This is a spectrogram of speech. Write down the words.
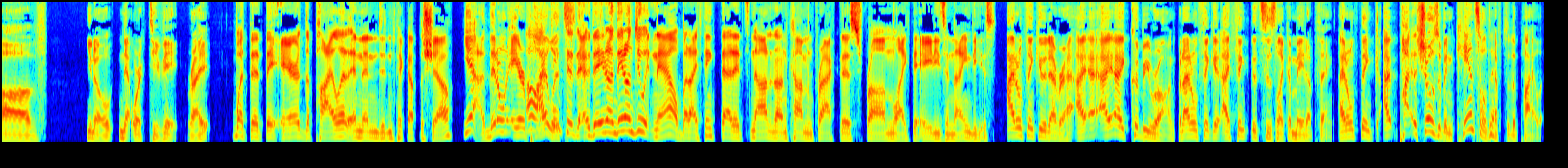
of, you know, network TV, right? What that they aired the pilot and then didn't pick up the show? Yeah, they don't air Oh, pilots. that they don't they don't do it now, but I think that it's not an uncommon practice from like the 80s and 90s. I don't think it would ever. Ha- I, I I could be wrong, but I don't think it. I think this is like a made up thing. I don't think I, pi- shows have been canceled after the pilot,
